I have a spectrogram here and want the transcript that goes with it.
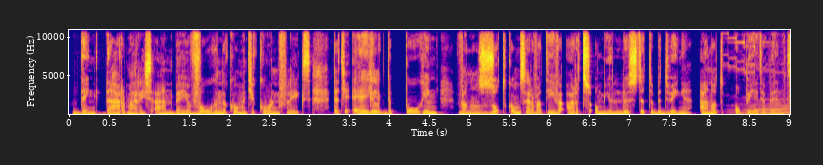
Denk daar maar eens aan bij je volgende kommetje cornflakes. Dat je eigenlijk de poging van een zot conservatieve arts om je lusten te bedwingen aan het opeten bent.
